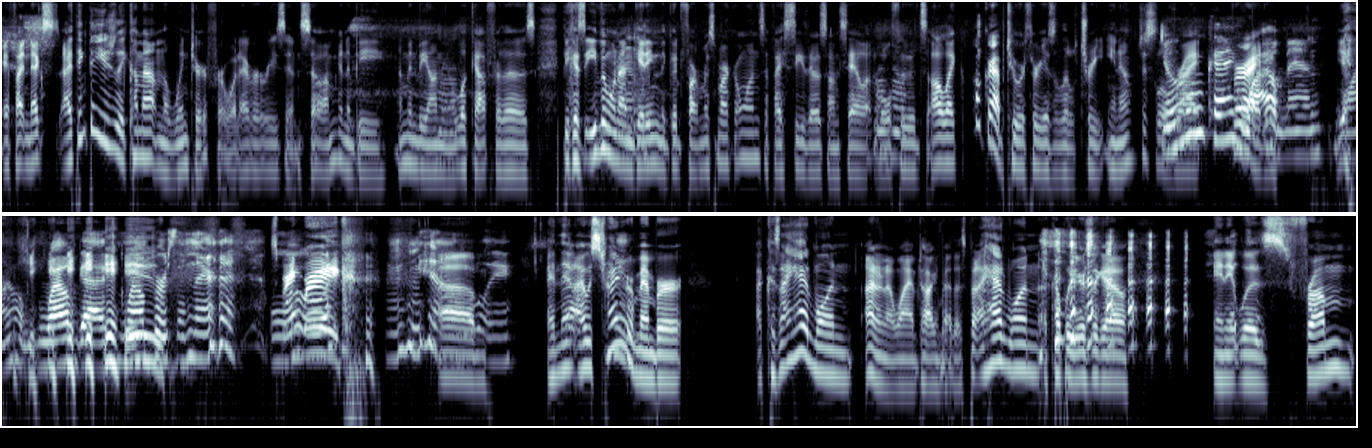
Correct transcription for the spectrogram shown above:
if I next I think they usually come out in the winter for whatever reason. So I'm going to be I'm going to be on the lookout for those because even when I'm getting the good farmers market ones, if I see those on sale at Whole mm-hmm. Foods, I'll like I'll grab two or three as a little treat, you know? Just little vari- Mm-hmm. okay. variety. Wild man. Yeah. Wild. Wild guy. Wild person there. Spring Whoa. break. yeah, Um, totally. And then Yeah. I was trying to remember because I had one. I don't know why I'm talking about this, but I had one a couple years ago. and it was from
